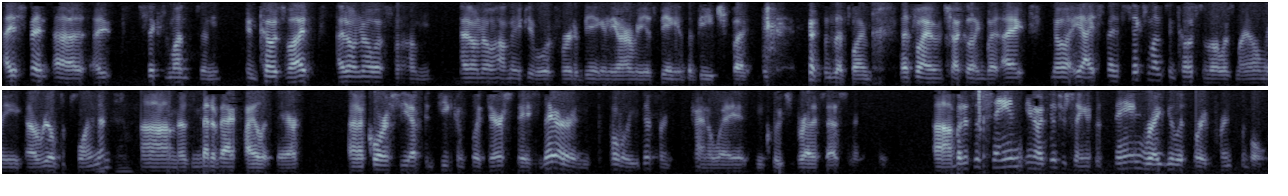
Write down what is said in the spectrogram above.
I spent uh, I, six months in in Kosovo. I, I don't know if um, I don't know how many people refer to being in the army as being at the beach, but that's why I'm that's why I'm chuckling. But I no, yeah, I spent six months in Kosovo was my only uh, real deployment um, as a medevac pilot there. And of course, you have to deconflict airspace there in a totally different kind of way. It includes threat assessment. Uh, but it's the same, you know, it's interesting. It's the same regulatory principle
